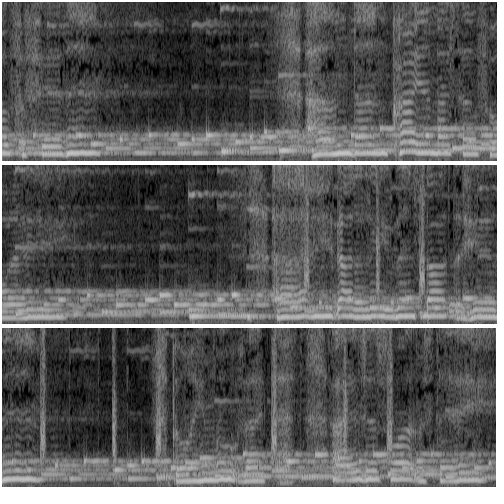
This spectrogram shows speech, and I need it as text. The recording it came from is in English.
For feeling. I'm done crying myself away. I gotta leave and start the healing. I just wanna stay.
